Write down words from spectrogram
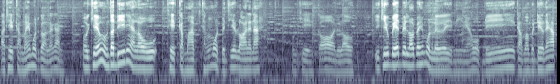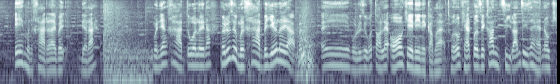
เอาเทรดกลับมาให้หมดก่อนแล้วกัน โอเคผมตอนนี้เนี่ยเราเทรดกลับมาทั้งหมดเป็นที่เรียบร้อยแล้วนะโอเค ก็เดี๋ยวเราอีคิวเบสเป็นไปให้หมดเลยนี่นะครับผมดีกลับมาเหมือนเดิมนะครับ เอ๊ะเหมือนขาดอะไรไปเดี๋ยวนะ เหมือนยังขาดตัวเลยนะเฮ้ยรู้สึกเหมือนขาดไปเยอะเลยอะมันเอ้ยผมรู้สึกว่าตอนแรกอ๋อโอเคนี่นี่กลับมาแล้ว total cash per second 4ล้าน4แสนโอเค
